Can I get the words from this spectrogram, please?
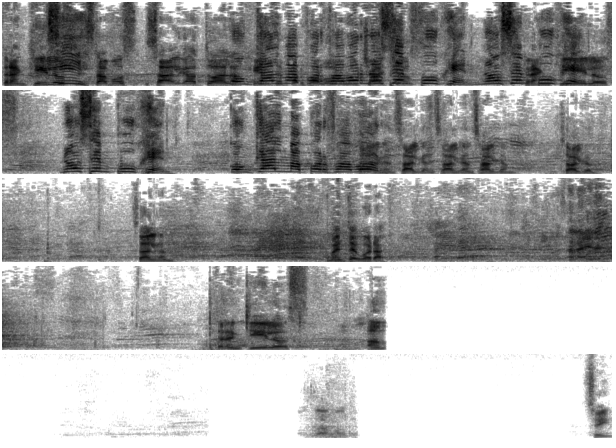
Tranquilos, Sí. estamos. Salga toda la Con gente, calma, por favor, no se empujen, no se empujen. Tranquilos. No se empujen. Con calma, por favor. Salgan, salgan, salgan, salgan. Salgan. Salgan. Vente, güera. Tranquilos. Vamos. Sí.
